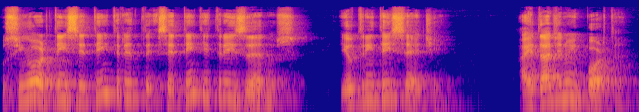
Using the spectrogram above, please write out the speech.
O Senhor tem 70, 73 anos, eu 37. A idade não importa.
